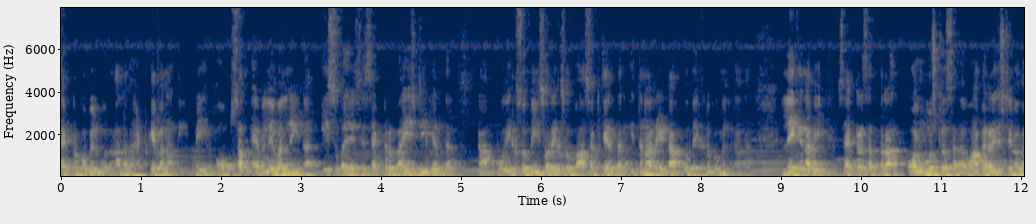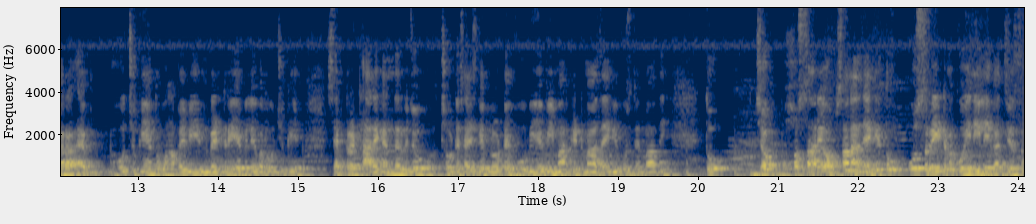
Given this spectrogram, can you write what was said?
सेक्टर को बिल्कुल अलग हटके बनाती है। अभी ऑप्शन अवेलेबल नहीं था। इस वजह से सेक्टर बाईस डी के अंदर आपको एक और एक के अंदर इतना रेट आपको देखने को मिलता था। लेकिन अभी सेक्टर सत्रह ऑलमोस्ट वहाँ पे रजिस्ट्री वगैरह हो चुके हैं तो वहाँ पे भी इन्वेंट्री अवेलेबल हो चुकी है। सेक्टर अठारह के अंदर भी जो छोटे साइज़ के प्लॉट है, वो भी अभी मार्केट में आ जाएँगे कुछ दिन बाद। ही तो जब बहुत सारे ऑप्शन आ जाएँगे तो उस रेट में कोई नहीं लेगा। जिस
